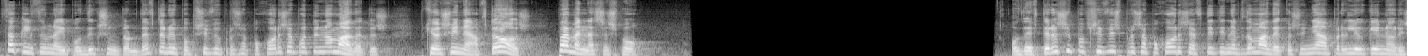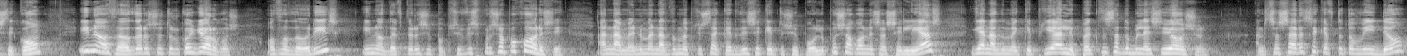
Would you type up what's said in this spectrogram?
θα κληθούν να υποδείξουν τον δεύτερο υποψήφιο προς αποχώρηση από την ομάδα τους. Ποιος είναι αυτός; Πάμε να σας πω. Ο δεύτερος υποψήφιος προς αποχώρηση αυτή την εβδομάδα, 29 Απριλίου και είναι οριστικό, είναι ο Θεόδωρος ο Τουρκογιώργος. Ο Θοδωρής είναι ο δεύτερος υποψήφιος προς αποχώρηση. Αναμένουμε να δούμε ποιος θα κερδίσει και τους υπόλοιπους αγώνες ασυλίας για να δούμε και ποιοι άλλοι παίκτες θα τον πλαισιώσουν. Αν σας άρεσε και αυτό το βίντεο,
